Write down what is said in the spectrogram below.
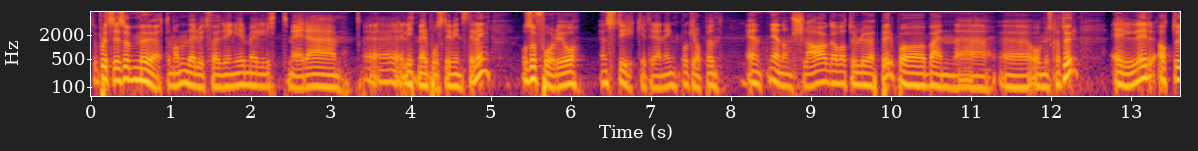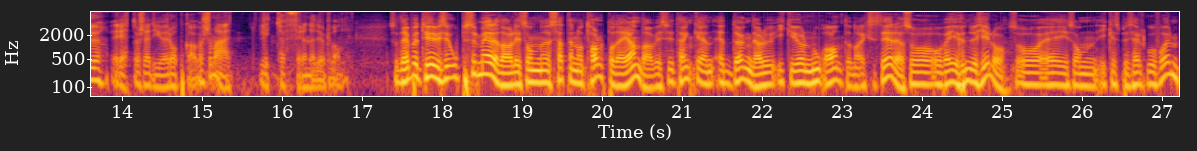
Så plutselig så møter man en del utfordringer med litt mer, eh, litt mer positiv innstilling. Og så får du jo en styrketrening på kroppen. Enten gjennom slag av at du løper på bein og muskulatur, eller at du rett og slett gjør oppgaver som er litt tøffere enn det du gjør til vanlig. Så det betyr, hvis vi oppsummerer da, litt sånn, setter noen tall på det igjen da, hvis vi tenker en, et døgn der du ikke gjør noe annet enn å eksistere, så, og veier 100 kilo, så er i sånn ikke spesielt god form,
